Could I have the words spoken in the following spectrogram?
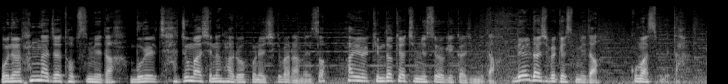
오늘 한낮에 덥습니다. 물 자주 마시는 하루 보내시기 바라면서 화요일 김덕기 아침 뉴스 여기까지입니다. 내일 다시 뵙겠습니다. 고맙습니다.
